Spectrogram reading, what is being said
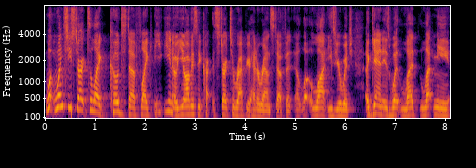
w- once you start to like code stuff, like y- you know, you obviously start to wrap your head around stuff and a, lot easier. Which again is what let let me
